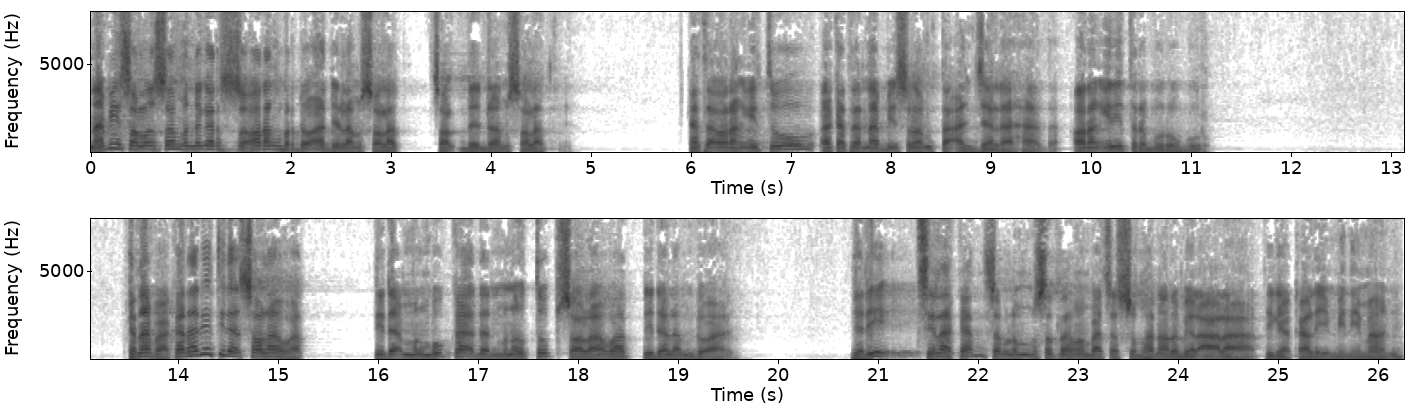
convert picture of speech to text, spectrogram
Nabi SAW mendengar seseorang berdoa dalam sholat, dalam sholatnya. Kata orang itu, eh, kata Nabi SAW, ta'ajjala hadha. Orang ini terburu-buru. Kenapa? Karena dia tidak solawat. Tidak membuka dan menutup solawat di dalam doa. Jadi silakan sebelum setelah membaca Subhana Rabbiyal A'la tiga kali minimal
